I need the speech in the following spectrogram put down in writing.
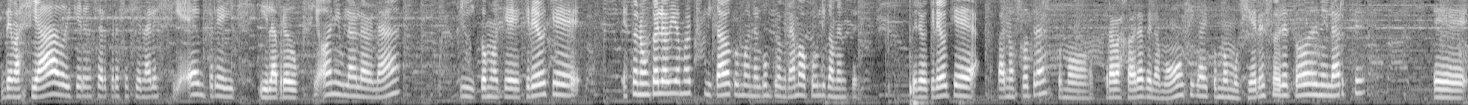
demasiado y quieren ser profesionales siempre y, y la producción y bla, bla, bla. Y como que creo que esto nunca lo habíamos explicado como en algún programa o públicamente. Pero creo que para nosotras, como trabajadoras de la música y como mujeres sobre todo en el arte, eh,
